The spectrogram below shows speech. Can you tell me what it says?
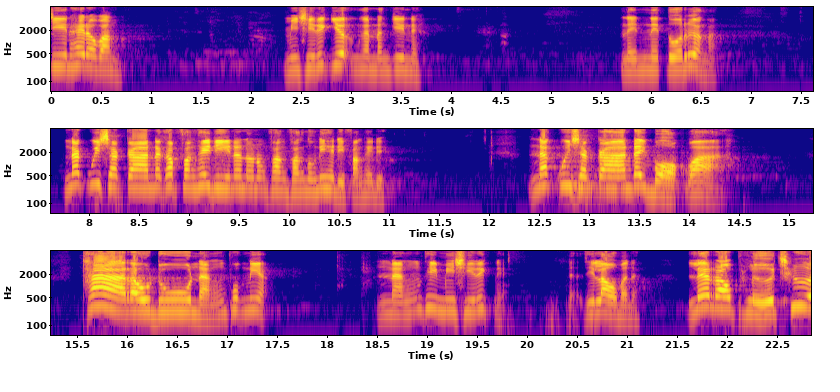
จีนให้ระวัง มีชีริกเยอะเงินหนังจีนเนี่ยในในตัวเรื่องอะนักวิชาการนะครับ ฟังให้ดีนะน้องฟังฟังตรงนี้ให้ดีฟังให้ดี นักวิชาการได้บอกว่า ถ้าเราดูหนังพวกเนี้ยหนังที่มีชีริกเนี่ยที่เล่ามาเนี่ยและเราเผลอเชื่อ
